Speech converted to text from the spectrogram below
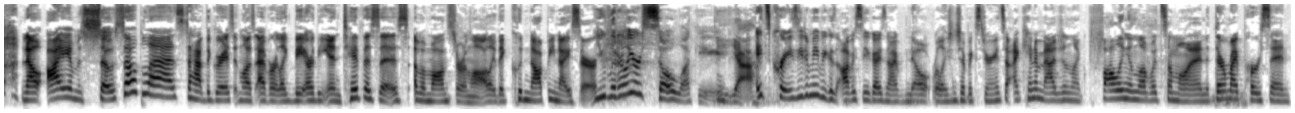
now, I am so so blessed to have the greatest in laws ever. Like they are the antithesis of a monster in law. Like they could not be nicer. You literally are so lucky. Yeah. It's crazy to me because obviously you guys know I have no relationship experience. So I can't imagine like falling in love with someone, they're my person,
